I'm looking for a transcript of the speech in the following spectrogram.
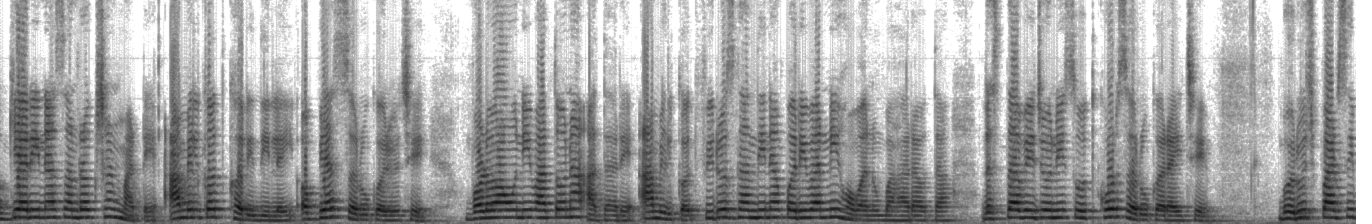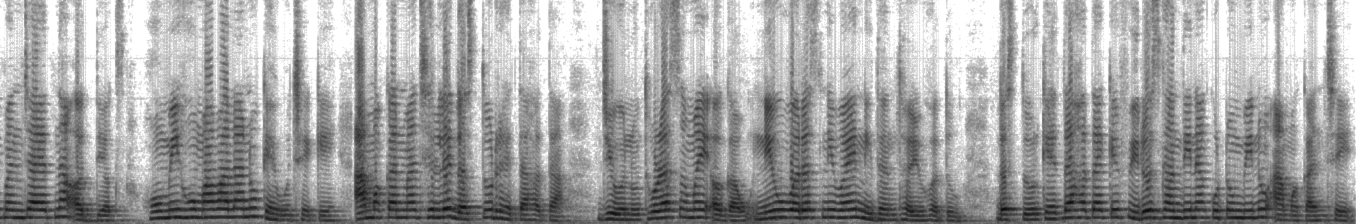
અગિયારીના સંરક્ષણ માટે આ મિલકત ખરીદી લઈ અભ્યાસ શરૂ કર્યો છે. વડવાઓની વાતોના આધારે આ મિલકત ફિરોઝ ગાંધીના પરિવારની હોવાનું બહાર આવતા દસ્તાવેજોની શોધખોળ શરૂ કરાઈ છે. ભરૂચ પારસી પંચાયતના અધ્યક્ષ હોમી હોમાવાલાનું કહેવું છે કે, આ મકાનમાં છેલ્લે દસ્તુર રહેતા હતા. જેઓનું થોડા સમય અગાઉ નેવું વર્ષની વયે નિધન થયું હતું. દસ્તુર કહેતા હતા કે ફિરોઝ ગાંધીના કુટુંબીનું આ મકાન છે.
